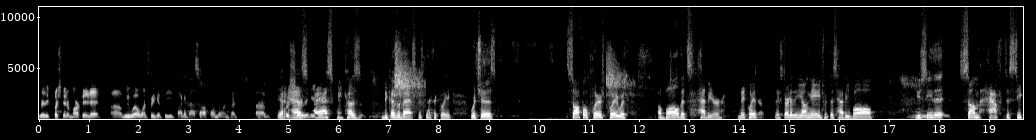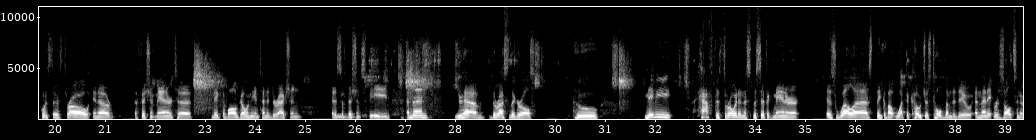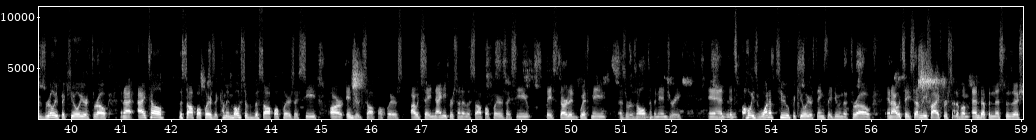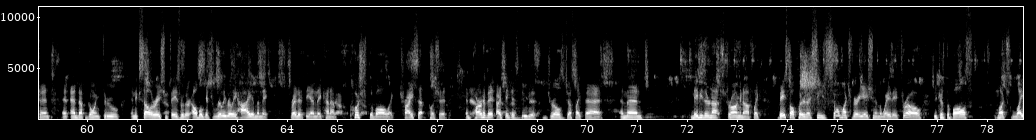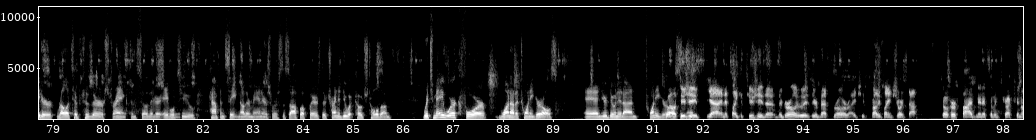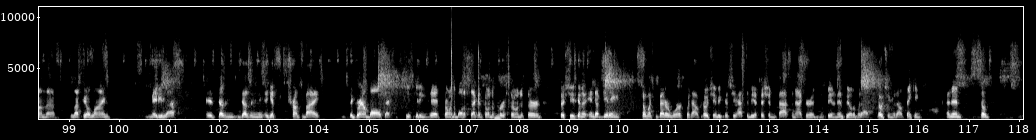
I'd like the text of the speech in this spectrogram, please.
really pushed it or marketed it. Uh, we will once we get the pocket path softball going, but. Um, yeah, I ask, I ask because because of that specifically which is softball players play with a ball that's heavier. And they play. Yeah. They start at a young age with this heavy ball. You see that some have to sequence their throw in a efficient manner to make the ball go in the intended direction at a mm. sufficient speed. And then you have the rest of the girls who maybe have to throw it in a specific manner as well as think about what the coach has told them to do. And then it results in a really peculiar throw. And I, I tell the softball players that come in, most of the softball players I see are injured softball players. I would say 90% of the softball players I see, they started with me as a result of an injury. And mm-hmm. it's always one of two peculiar things they do in the throw. And I would say 75% of them end up in this position and end up going through an acceleration yeah. phase where their elbow gets really, really high. And then they, right at the end, they kind of yeah. push the ball, like tricep push it. And yeah. part of it, I think, is due to drills just like that. And then maybe they're not strong enough. Like baseball players, I see so much variation in the way they throw because the ball's much lighter relative to their strength. And so they're able to compensate in other manners. Whereas the softball players, they're trying to do what coach told them, which may work for one out of 20 girls. And you're doing it on 20 girls. Well, it's usually, yeah. And it's like, it's usually the, the girl who is your best thrower, right? She's probably playing shortstop. So her five minutes of instruction on the left field line, maybe less, is doesn't doesn't it gets trumped by the ground balls that she's getting hit, throwing the ball to second, throwing to mm-hmm. first, throwing to third. So she's going to end up getting so much better work without coaching because she has to be efficient and fast and accurate, just being an infielder without coaching, without thinking. And then, so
